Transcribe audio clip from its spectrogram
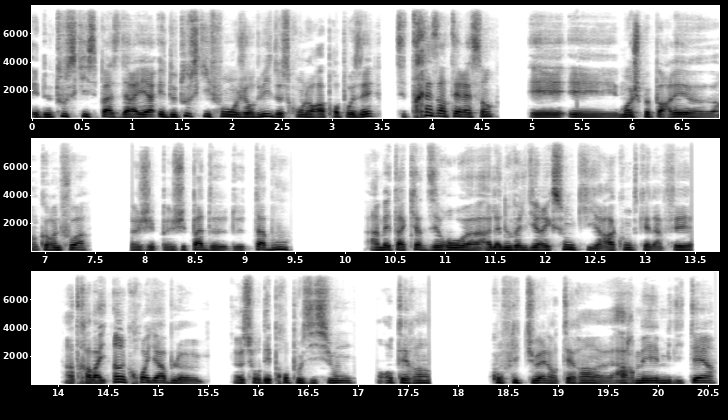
Et de tout ce qui se passe derrière et de tout ce qu'ils font aujourd'hui, de ce qu'on leur a proposé. C'est très intéressant. Et, et, moi, je peux parler, euh, encore une fois, j'ai, j'ai pas de, de, tabou à mettre à 4-0 à, la nouvelle direction qui raconte qu'elle a fait un travail incroyable sur des propositions en terrain conflictuel, en terrain armé, militaire,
